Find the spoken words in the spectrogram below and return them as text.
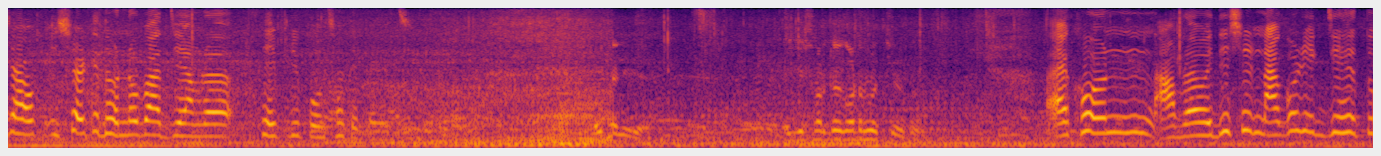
যা হোক, ঈশ্বরকে ধন্যবাদ যে আমরা সেফলি পৌঁছাতে পেরেছি। সরকার গঠন হচ্ছে এখন আমরা ওই দেশের নাগরিক যেহেতু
